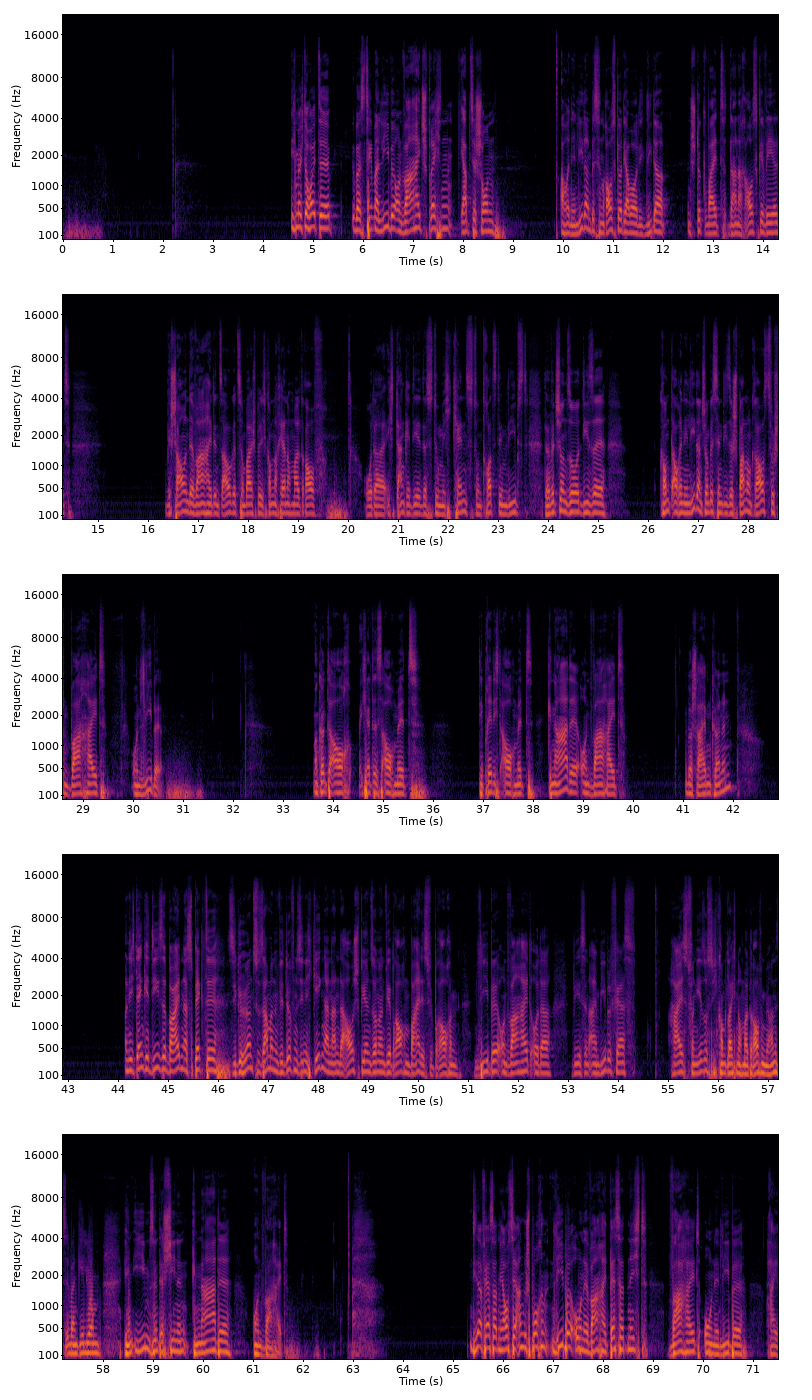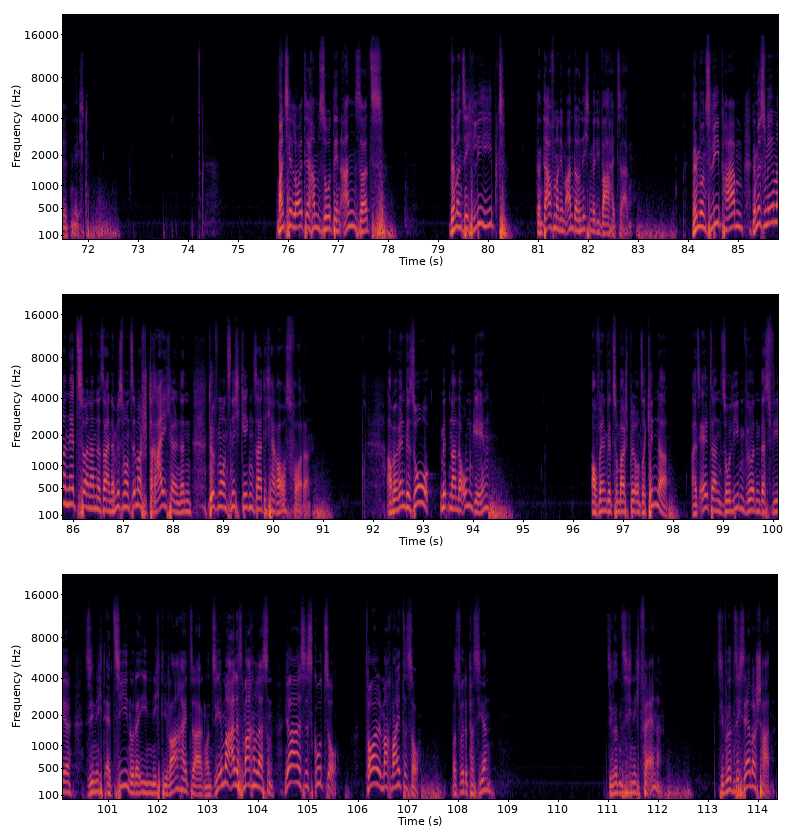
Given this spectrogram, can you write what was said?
Ich möchte heute über das Thema Liebe und Wahrheit sprechen. Ihr habt es ja schon auch in den Liedern ein bisschen rausgehört, ihr aber die Lieder ein Stück weit danach ausgewählt. Wir schauen der Wahrheit ins Auge zum Beispiel, ich komme nachher nochmal drauf. Oder ich danke dir, dass du mich kennst und trotzdem liebst. Da wird schon so diese, kommt auch in den Liedern schon ein bisschen diese Spannung raus zwischen Wahrheit und Liebe. Man könnte auch, ich hätte es auch mit, die Predigt auch mit Gnade und Wahrheit überschreiben können. Und ich denke, diese beiden Aspekte, sie gehören zusammen und wir dürfen sie nicht gegeneinander ausspielen, sondern wir brauchen beides. Wir brauchen Liebe und Wahrheit oder wie es in einem Bibelvers heißt von Jesus, ich komme gleich nochmal drauf im Johannesevangelium, in ihm sind erschienen Gnade und Wahrheit. Dieser Vers hat mich auch sehr angesprochen. Liebe ohne Wahrheit bessert nicht, Wahrheit ohne Liebe heilt nicht. Manche Leute haben so den Ansatz, wenn man sich liebt, dann darf man dem anderen nicht mehr die Wahrheit sagen. Wenn wir uns lieb haben, dann müssen wir immer nett zueinander sein, dann müssen wir uns immer streicheln, dann dürfen wir uns nicht gegenseitig herausfordern. Aber wenn wir so miteinander umgehen, auch wenn wir zum Beispiel unsere Kinder als Eltern so lieben würden, dass wir sie nicht erziehen oder ihnen nicht die Wahrheit sagen und sie immer alles machen lassen. Ja, es ist gut so. Toll, mach weiter so. Was würde passieren? Sie würden sich nicht verändern. Sie würden sich selber schaden.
